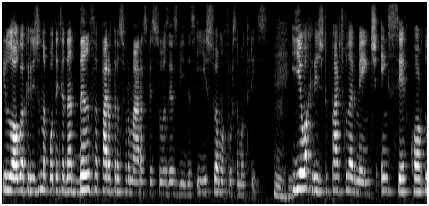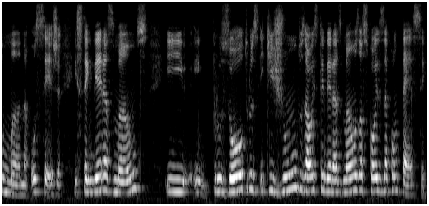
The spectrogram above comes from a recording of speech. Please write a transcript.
e logo acredito na potência da dança para transformar as pessoas e as vidas. E isso é uma força motriz. Uhum. E eu acredito particularmente em ser corda humana, ou seja, estender as mãos e, e para os outros e que juntos, ao estender as mãos, as coisas acontecem.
